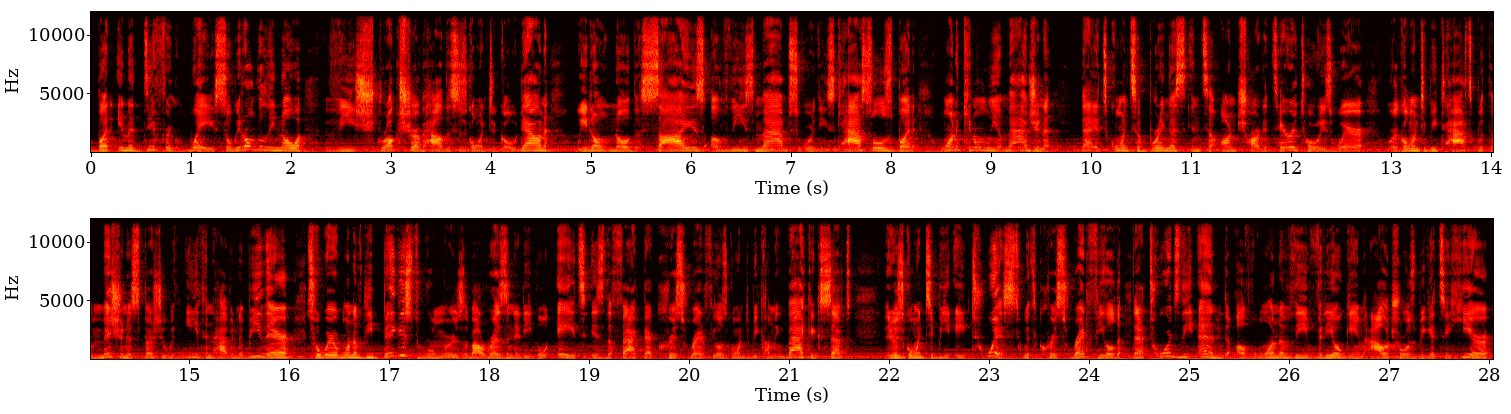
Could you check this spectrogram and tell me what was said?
but in a different way. So we don't really know the structure of how this is going to go down. We don't know the size of these maps or these castles, but one can only imagine that it's going to bring us into uncharted territories where we're going to be tasked with a mission, especially with Ethan having to be there, to where one of the biggest rumors about Resident Evil 8 is the fact that Chris Redfield is going to be coming back, except there's going to be a twist with Chris Redfield that towards the end of one of the video game outros we get to hear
